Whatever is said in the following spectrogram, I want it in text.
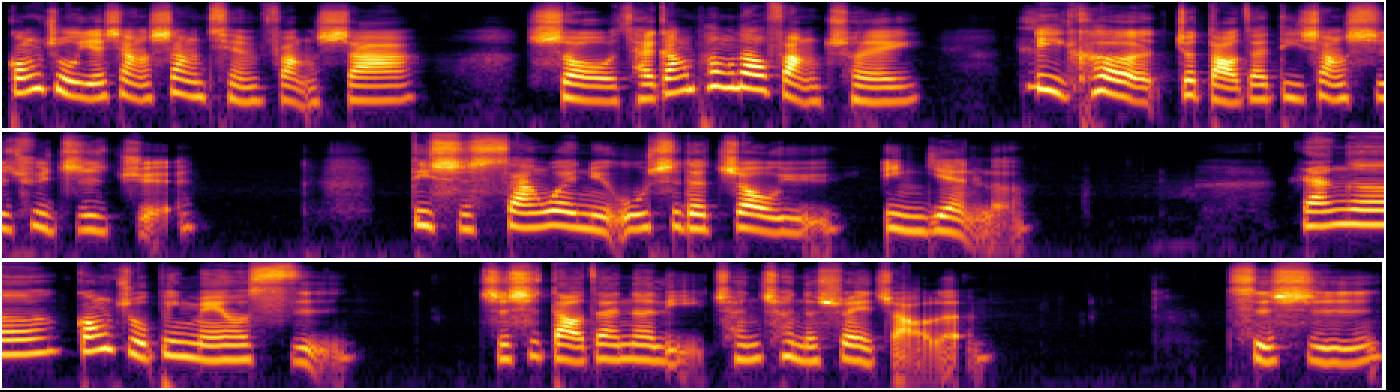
公主也想上前纺纱，手才刚碰到纺锤，立刻就倒在地上，失去知觉。第十三位女巫师的咒语应验了，然而公主并没有死。只是倒在那里，沉沉的睡着了。此时，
